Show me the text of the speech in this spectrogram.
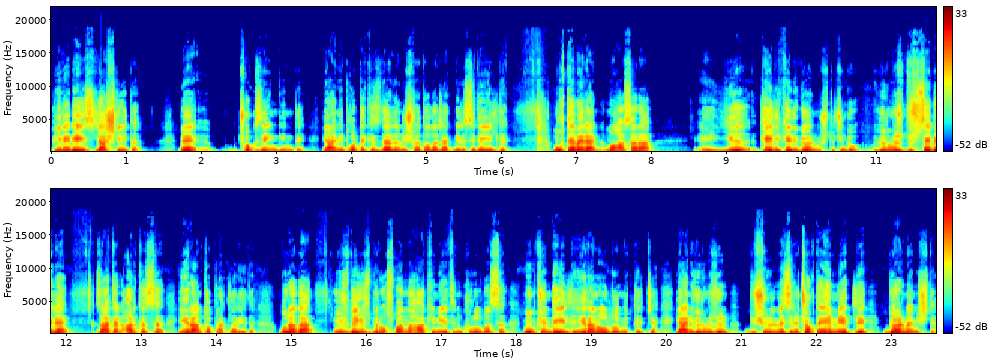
Piri Reis yaşlıydı ve çok zengindi. Yani Portekizlerden rüşvet alacak birisi değildi. Muhtemelen muhasarayı tehlikeli görmüştü. Çünkü Hürmüz düşse bile zaten arkası İran topraklarıydı. Burada %100 bir Osmanlı hakimiyetinin kurulması mümkün değildi İran olduğu müddetçe. Yani Hürmüz'ün düşürülmesini çok da ehemmiyetli görmemişti.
